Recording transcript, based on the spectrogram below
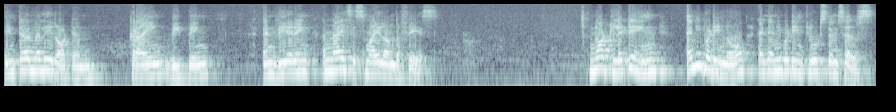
Internally rotten, crying, weeping, and wearing a nice smile on the face. Not letting anybody know, and anybody includes themselves,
